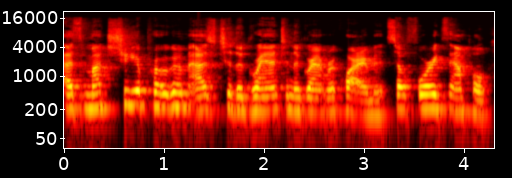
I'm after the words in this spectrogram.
as much to your program as to the grant and the grant requirement. So, for example,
